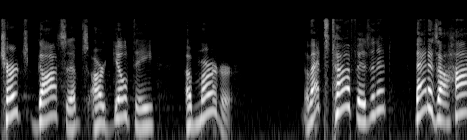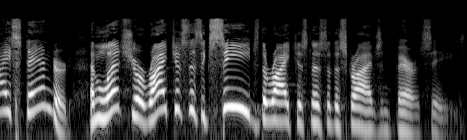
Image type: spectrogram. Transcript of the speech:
Church gossips are guilty of murder. Now, that's tough, isn't it? That is a high standard, unless your righteousness exceeds the righteousness of the scribes and Pharisees.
